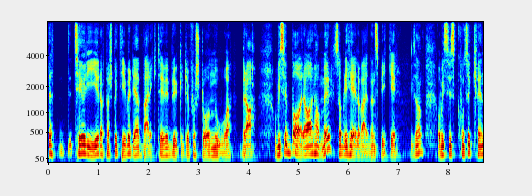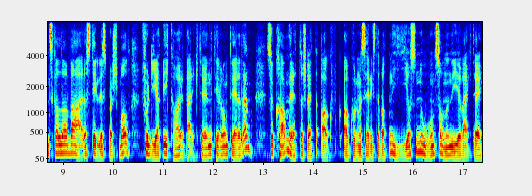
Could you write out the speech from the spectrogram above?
det, teorier og perspektiver det er verktøy vi bruker til å forstå noe bra. Og hvis vi bare har hammer, så blir hele verden en spiker. Og Hvis vi konsekvent skal la være å stille spørsmål fordi at vi ikke har verktøyene til å håndtere dem, så kan rett og slett av avkoloniseringsdebatten gi oss noen sånne nye verktøy.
